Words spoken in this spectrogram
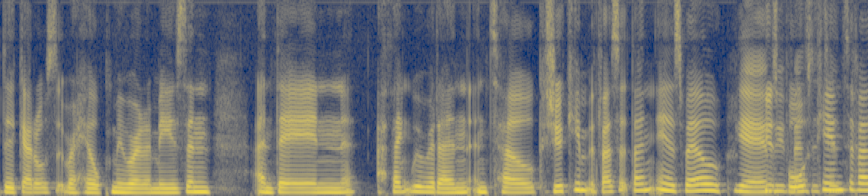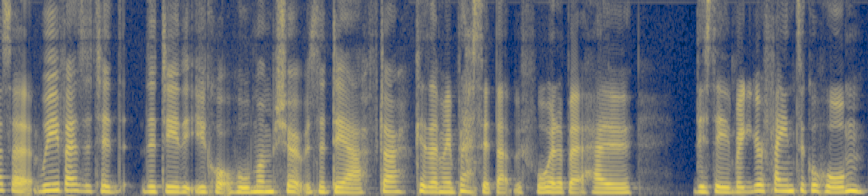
the girls that were helping me were amazing. And then I think we were in until because you came to visit, didn't you as well? Yeah, you we both came to visit. We visited the day that you got home. I'm sure it was the day after. because I remember I said that before about how they say, right, you're fine to go home,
